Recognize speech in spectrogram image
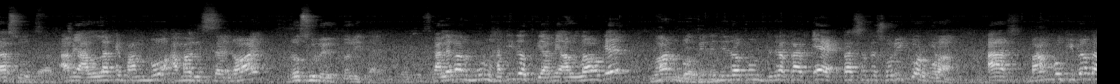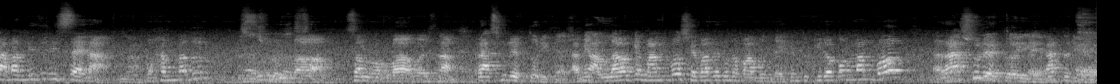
রাসূল। আমি আল্লাহকে মানবো, আমার ইচ্ছায় নয়, রসুলের তরিকায়। কালেমার মূল হাকিকত কি? আমি আল্লাহকে মানবো। তিনি নিরকম এক, তার সাথে শরীক করব না। আর মানবো কীভাবে? আমার নিজের ইচ্ছায় না। ওয়াসাল্লাম। রাসূলের তরিকায়। আমি আল্লাহকে মানবো সেবাতে কোনো মাবুদ নেই। কিন্তু কীরকম মানবো? রাসূলের তরিকায়। কার তরিকায়?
